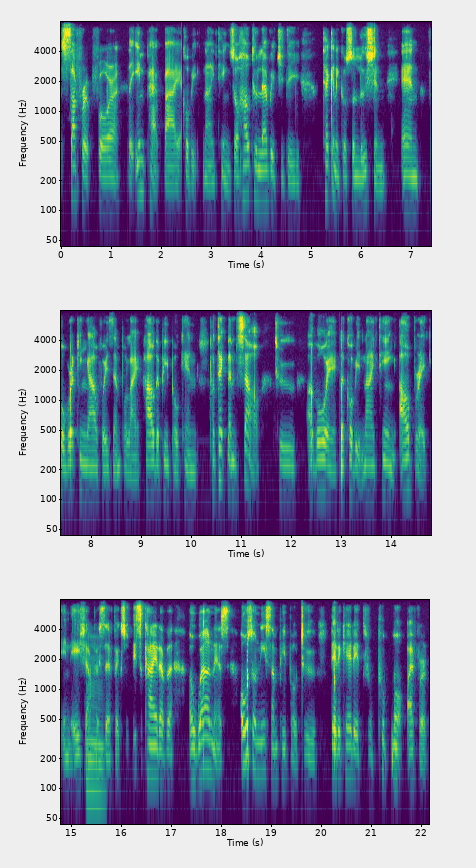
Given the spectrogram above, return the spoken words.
suffer for the impact by COVID-19. So how to leverage the technical solution and for working out, for example, like how the people can protect themselves to avoid the COVID-19 outbreak in Asia mm. Pacific. So this kind of awareness also needs some people to dedicate it to put more effort,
